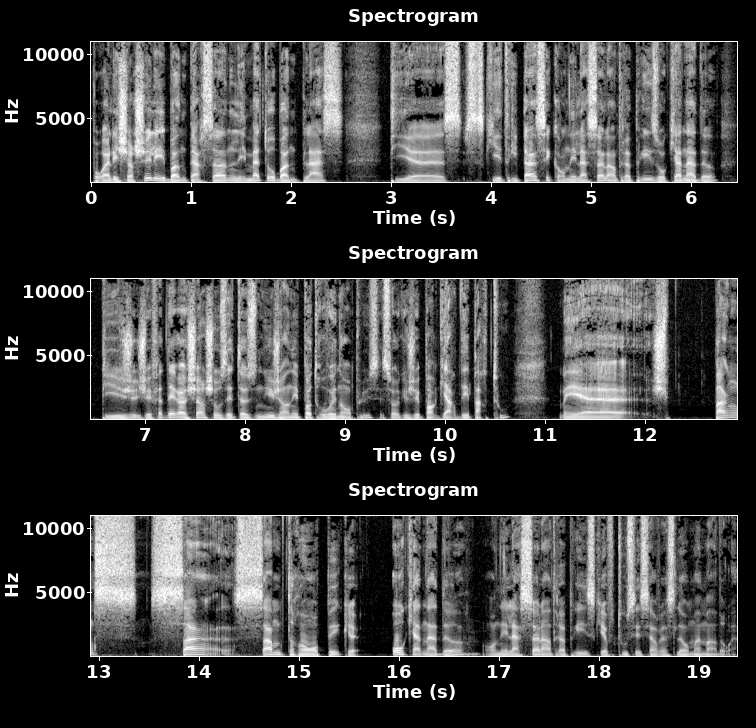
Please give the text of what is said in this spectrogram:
pour aller chercher les bonnes personnes, les mettre aux bonnes places. Puis euh, ce qui est trippant, c'est qu'on est la seule entreprise au Canada. Puis j'ai fait des recherches aux États-Unis, j'en ai pas trouvé non plus. C'est sûr que j'ai pas regardé partout, mais euh, je pense sans, sans me tromper que au Canada, on est la seule entreprise qui offre tous ces services-là au même endroit.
